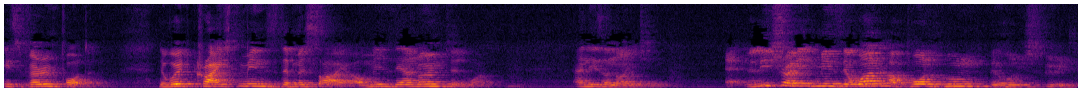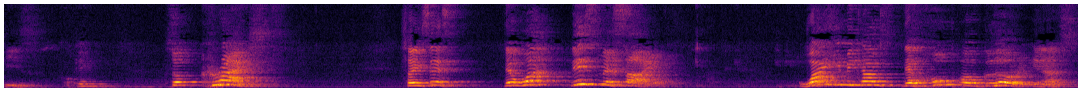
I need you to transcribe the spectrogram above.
It's very important. The word Christ means the Messiah or means the anointed one and his anointing. Uh, literally, it means the one upon whom the Holy Spirit is. Okay? So Christ. So he says, the one, this Messiah, why he becomes the hope of glory in us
